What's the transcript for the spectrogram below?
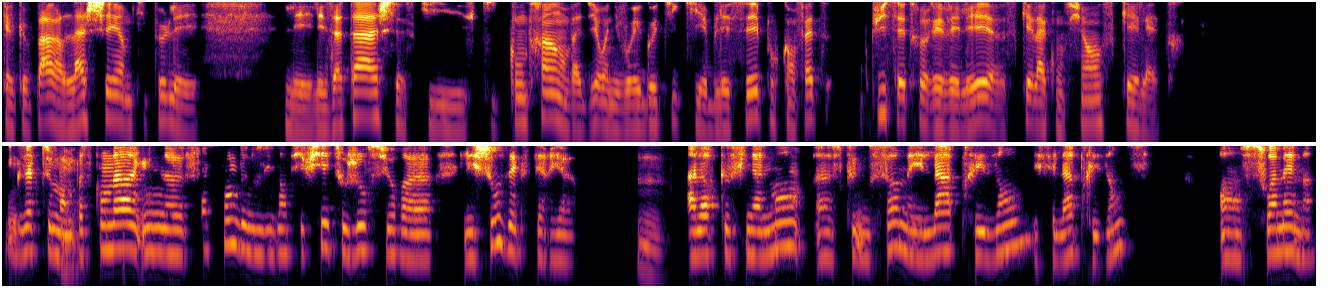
quelque part lâcher un petit peu les, les, attaches, ce qui, ce qui contraint, on va dire, au niveau égotique qui est blessé pour qu'en fait puisse être révélé euh, ce qu'est la conscience, qu'est l'être. Exactement, mmh. parce qu'on a une façon de nous identifier toujours sur euh, les choses extérieures. Mmh. Alors que finalement, euh, ce que nous sommes est là présent, et c'est la présence en soi-même.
